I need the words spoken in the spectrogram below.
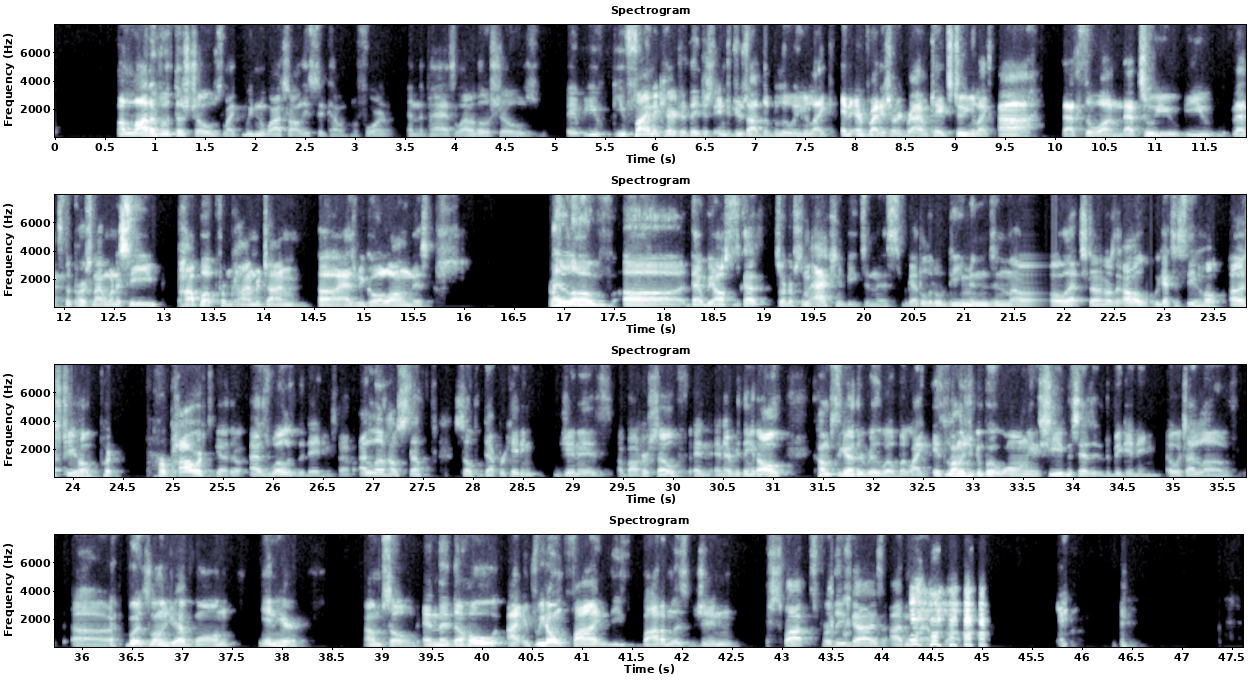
a lot of with the shows like we didn't watch all these sitcoms before in the past. A lot of those shows, it, you you find a character they just introduce out the blue, and you're like, and everybody sort of gravitates to, and you're like, ah, that's the one. That's who you you. That's the person I want to see pop up from time to time uh, as we go along this. I love uh that we also got sort of some action beats in this. We got the little demons and all, all that stuff. I was like, oh, we got to see Hulk, uh, She Hulk put her powers together as well as the dating stuff. I love how self self deprecating Jen is about herself and and everything. It all comes together really well. But like, as long as you can put Wong, and she even says it at the beginning, which I love. Uh, but as long as you have Wong in here, I'm sold. And the the whole, I, if we don't find these bottomless Jen spots for these guys, I'm gonna have a problem.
